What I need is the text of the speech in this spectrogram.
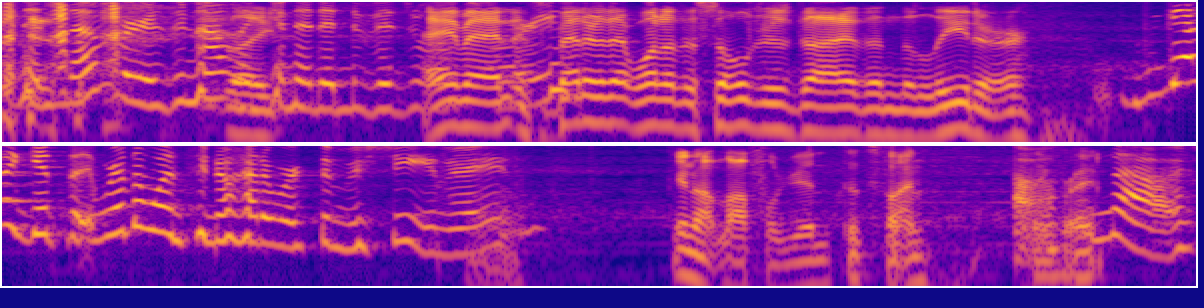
looking at numbers. You're not Like, looking at individual. Hey man, it's better that one of the soldiers die than the leader. We gotta get the. We're the ones who know how to work the machine, right? You're not lawful good. That's fine. Oh, right. No.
